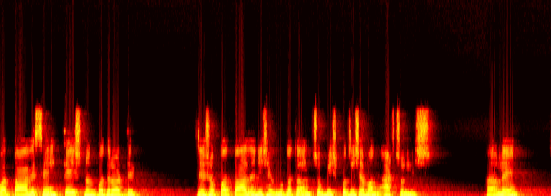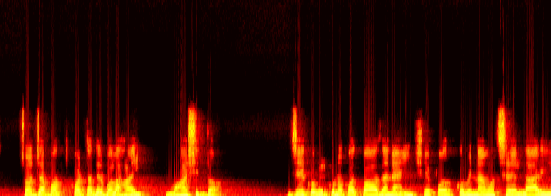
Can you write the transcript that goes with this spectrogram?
পদ পাওয়া গেছে তেইশ নং পদের অর্ধেক। যেসব পদ পাওয়া যায়নি সেগুলো কত? চব্বিশ, পঁচিশ এবং আটচল্লিশ। তাহলে চর্যাপদ কর্তাদের বলা হয় মহাসিদ্ধ। যে কবির কোনো পদ পাওয়া যায় নাই, সে কবির নাম হচ্ছে লারি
